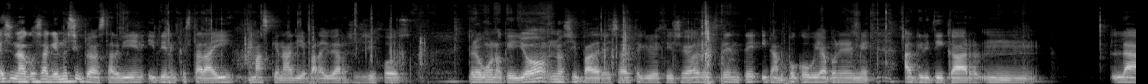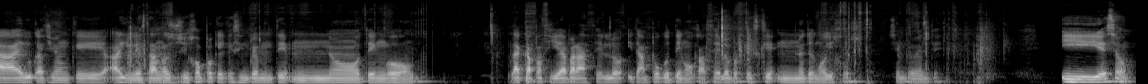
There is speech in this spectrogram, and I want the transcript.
es una cosa que no siempre va a estar bien y tienen que estar ahí más que nadie para ayudar a sus hijos. Pero bueno, que yo no soy padre, ¿sabes? Te quiero decir, soy adolescente y tampoco voy a ponerme a criticar mm, la educación que alguien le está dando a sus hijos porque que simplemente no tengo la capacidad para hacerlo y tampoco tengo que hacerlo porque es que no tengo hijos, simplemente. Y eso.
